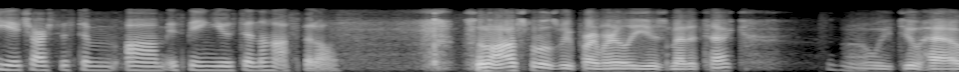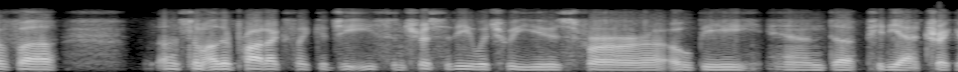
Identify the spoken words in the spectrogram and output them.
EHR system um, is being used in the hospitals? So, in the hospitals, we primarily use Meditech. Mm-hmm. Uh, we do have uh, some other products like a GE Centricity, which we use for OB and pediatric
